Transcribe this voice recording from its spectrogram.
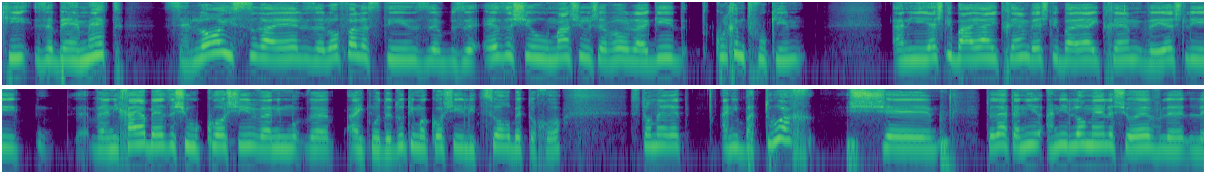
כי זה באמת, זה לא ישראל, זה לא פלסטין, זה, זה איזשהו משהו שיבוא להגיד, כולכם דפוקים, אני, יש לי בעיה איתכם ויש לי בעיה איתכם, ויש לי, ואני חיה באיזשהו קושי, ואני, וההתמודדות עם הקושי היא ליצור בתוכו. זאת אומרת, אני בטוח ש... את יודעת, אני, אני לא מאלה שאוהב ל, ל,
